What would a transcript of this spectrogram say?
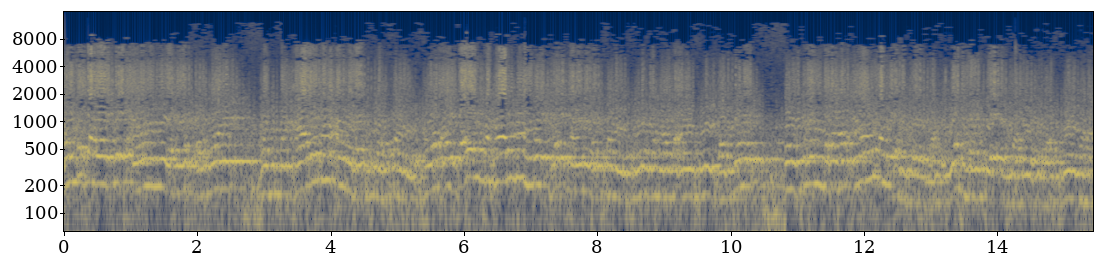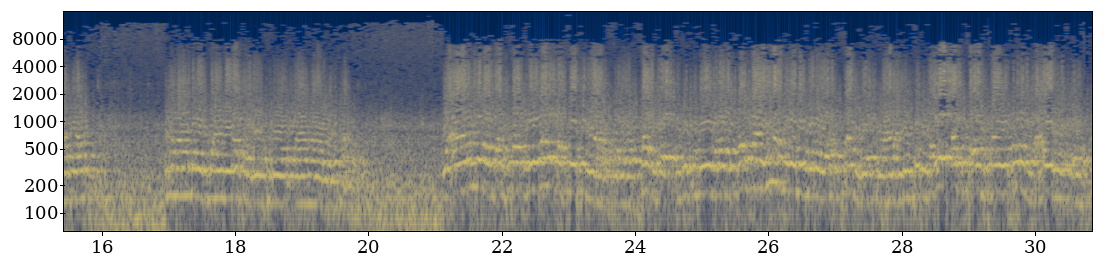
فإذا كان يكون أمامي يريد أمامي أجب محارمة أن يريد الإنسان والأرجاء المحارمة هي الجرد عن الإنسان من هذا المسلم درجنة فإنسان براء أمامي أن يريد الله يبهر في الله من هذا أمام الجنة المسلم الله وآمن وتستطيع تستطيع فرد وجودي من الفرد عن الوجود من الفرد ما رأيت من غير الفرد عن الوجود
